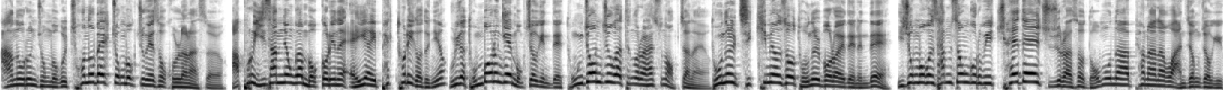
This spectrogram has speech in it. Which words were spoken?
안 오른 종목을 1500 종목 중에서 골라놨어요. 앞으로 2, 3년간 먹거리는 AI 팩토리거든요. 우리가 돈 버는 게 목적인데 동전주 같은 거를 할 수는 없잖아요. 돈을 지키면서 돈을 벌어야 되는데 이 종목은 삼성그룹이 최대 주주라서 너무나 편안하고 안정적이고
